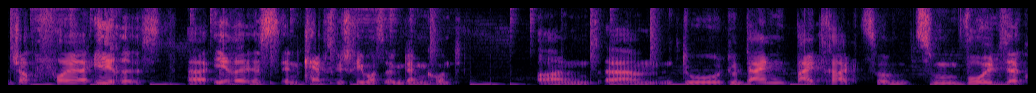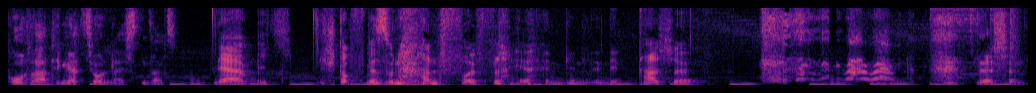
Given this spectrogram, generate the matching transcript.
Job voller Ehre ist. Äh, Ehre ist in Caps geschrieben aus irgendeinem Grund. Und ähm, du, du deinen Beitrag zum, zum Wohl dieser großartigen Nation leisten sollst. Ja, ich, ich stopfe mir so eine Handvoll Flyer in die, in die Tasche. Sehr schön.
